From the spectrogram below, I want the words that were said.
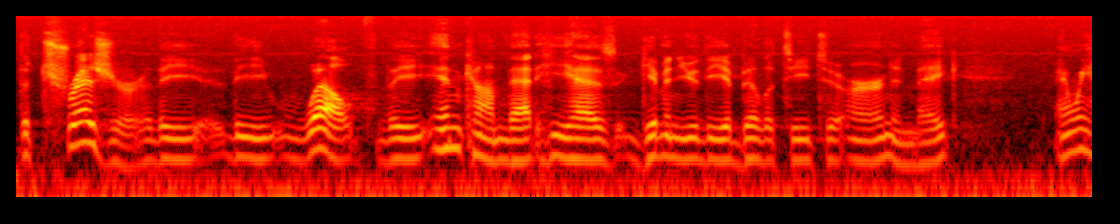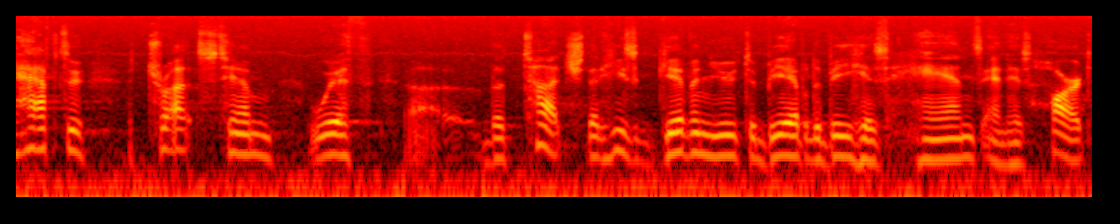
the treasure, the, the wealth, the income that he has given you the ability to earn and make. And we have to trust him with uh, the touch that He's given you to be able to be His hands and His heart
